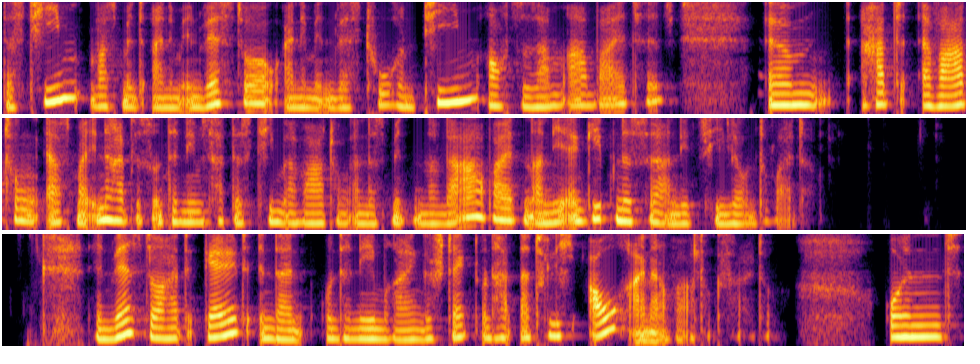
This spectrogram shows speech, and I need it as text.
Das Team, was mit einem Investor, einem Investorenteam auch zusammenarbeitet, ähm, hat Erwartungen erstmal innerhalb des Unternehmens, hat das Team Erwartungen an das Miteinanderarbeiten, an die Ergebnisse, an die Ziele und so weiter. Der Investor hat Geld in dein Unternehmen reingesteckt und hat natürlich auch eine Erwartungshaltung. Und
